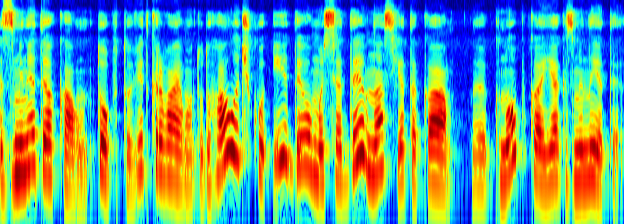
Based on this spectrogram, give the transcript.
змінити аккаунт. Тобто відкриваємо тут галочку і дивимося, де в нас є така е, кнопка, як змінити.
